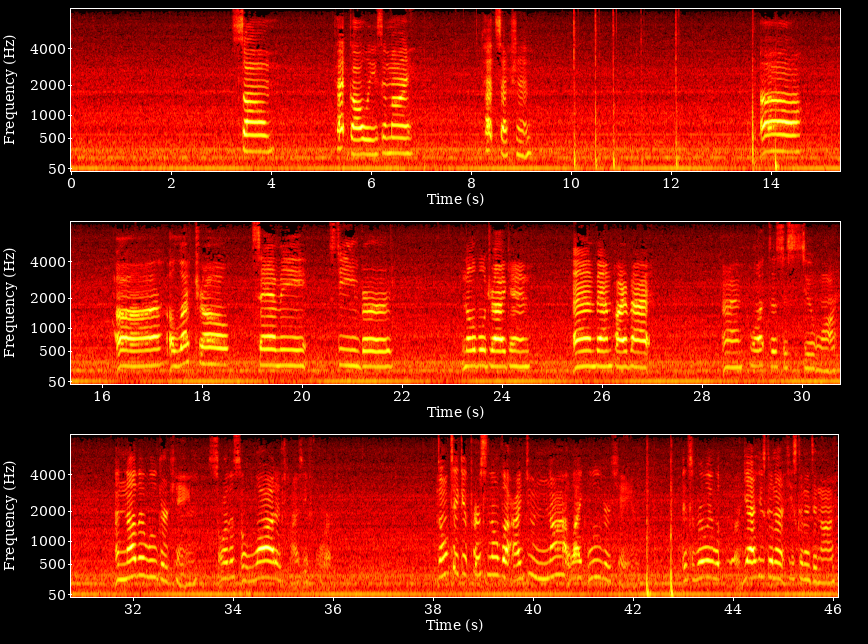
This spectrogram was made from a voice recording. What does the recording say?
some pet gollies in my pet section. Uh, uh, Electro, Sammy, Steambird, Noble Dragon, and Vampire Bat. And what does this do want? Another Luger Cane saw this a lot of times before. Don't take it personal, but I do not like Luger Cane. It's really, uh, yeah, he's gonna, he's gonna deny.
